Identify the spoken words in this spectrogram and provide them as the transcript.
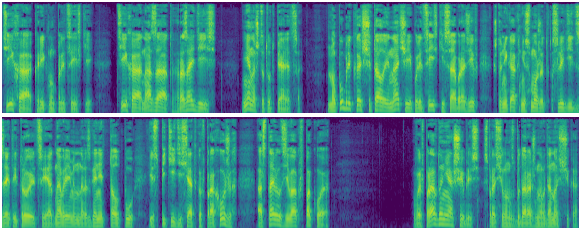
«Тихо!» — крикнул полицейский. «Тихо! Назад! Разойдись! Не на что тут пялиться!» Но публика считала иначе, и полицейский, сообразив, что никак не сможет следить за этой троицей и одновременно разгонять толпу из пяти десятков прохожих, оставил зевак в покое. «Вы вправду не ошиблись?» — спросил он взбудораженного доносчика.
